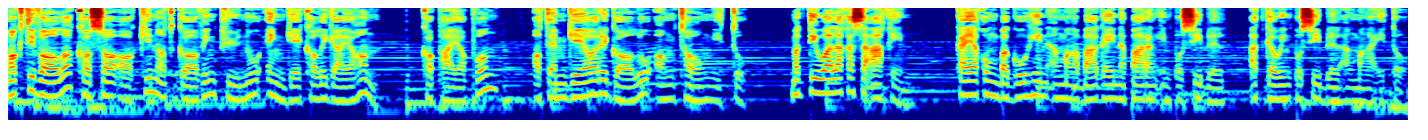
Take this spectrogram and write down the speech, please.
Maktivala ka sa akin at gaving puno enge kaligayahan. Kapayapon at mga regalo ang taong ito. Magtiwala ka sa akin, kaya kong baguhin ang mga bagay na parang imposible at gawing posible ang mga ito.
